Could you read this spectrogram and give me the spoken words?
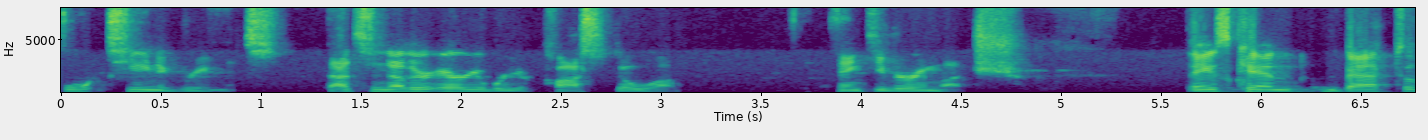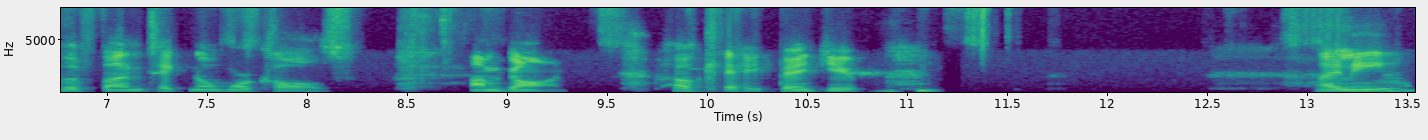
14 agreements. That's another area where your costs go up. Thank you very much. Thanks, Ken. Back to the fun. Take no more calls. I'm gone. Okay, thank you. Eileen?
